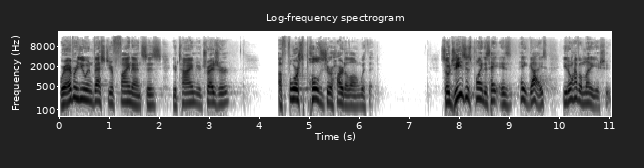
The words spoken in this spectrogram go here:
Wherever you invest your finances, your time, your treasure, a force pulls your heart along with it. So Jesus' point is hey, is, hey guys, you don't have a money issue.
